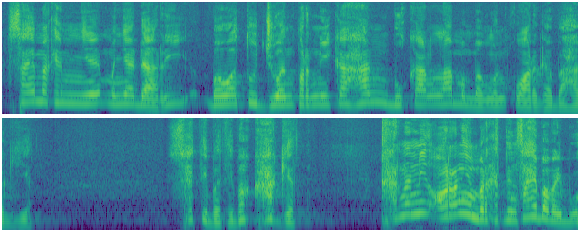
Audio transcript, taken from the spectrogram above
saya makin menyadari bahwa tujuan pernikahan bukanlah membangun keluarga bahagia. Saya tiba-tiba kaget. Karena ini orang yang berkatin saya Bapak Ibu.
